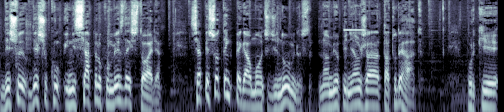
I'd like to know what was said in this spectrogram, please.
deixa, deixa eu iniciar pelo começo da história. Se a pessoa tem que pegar um monte de números, na minha opinião, já está tudo errado. Porque,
